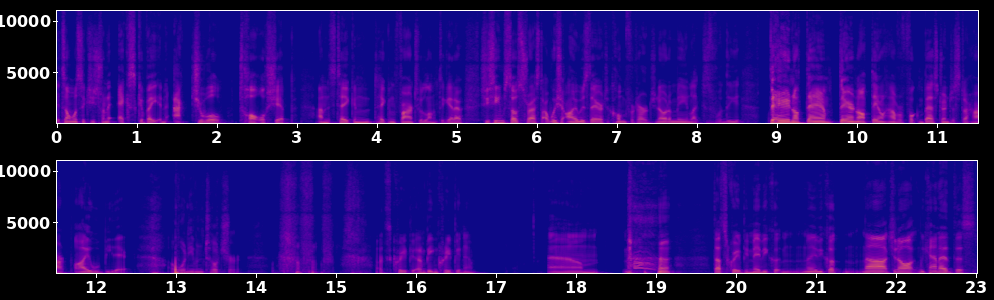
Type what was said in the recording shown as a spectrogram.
It's almost like she's trying to excavate an actual tall ship and it's taken taken far too long to get out. She seems so stressed. I wish I was there to comfort her. Do you know what I mean? Like, the they're not them. They're not. They don't have her fucking best interest at heart. I would be there. I wouldn't even touch her. That's creepy. I'm being creepy now. Um, that's creepy. Maybe couldn't. Maybe cut. No, do you know what? We can't edit this.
